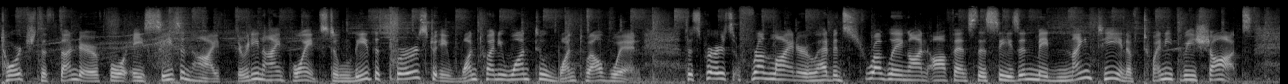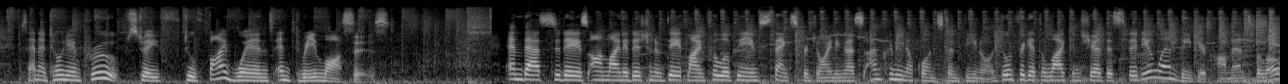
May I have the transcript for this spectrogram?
torched the Thunder for a season-high 39 points to lead the Spurs to a 121-112 win. The Spurs frontliner, who had been struggling on offense this season, made 19 of 23 shots. San Antonio improves to, a, to five wins and three losses. And that's today's online edition of Dateline Philippines. Thanks for joining us. I'm Carmina Constantino. Don't forget to like and share this video and leave your comments below.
